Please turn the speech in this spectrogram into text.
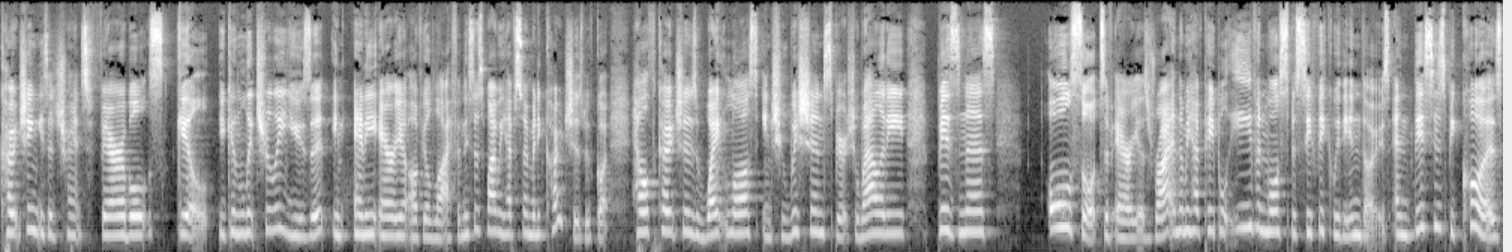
Coaching is a transferable skill. You can literally use it in any area of your life. And this is why we have so many coaches. We've got health coaches, weight loss, intuition, spirituality, business all sorts of areas, right? And then we have people even more specific within those. And this is because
